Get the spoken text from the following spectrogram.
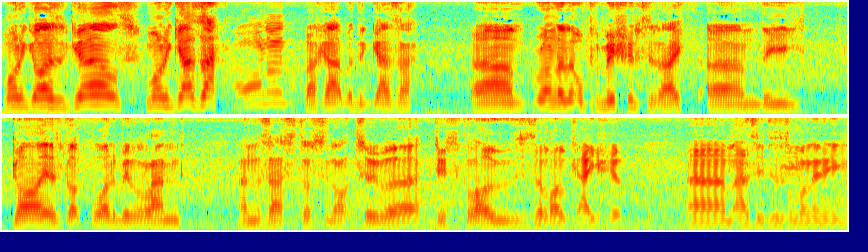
Morning guys and girls, morning Gazza. Morning. Back out with the Gazza. Um, we're on a little permission today. Um, the guy has got quite a bit of land and has asked us not to uh, disclose the location um, as he doesn't want any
